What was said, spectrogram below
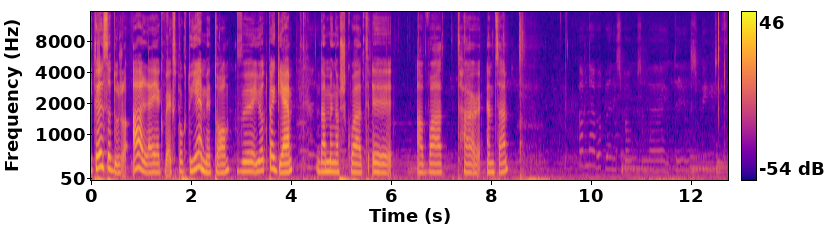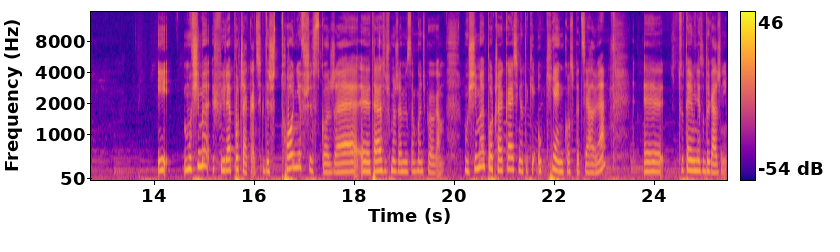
I to jest za dużo, ale jak wyeksportujemy to w JPG, damy na przykład y, avatar MC. I musimy chwilę poczekać, gdyż to nie wszystko, że y, teraz już możemy zamknąć program. Musimy poczekać na takie okienko specjalne. Y, tutaj mnie to drażni,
